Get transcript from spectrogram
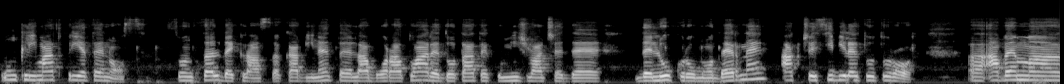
un climat prietenos, sunt săli de clasă, cabinete, laboratoare dotate cu mijloace de, de lucru moderne, accesibile tuturor. Uh, avem uh,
